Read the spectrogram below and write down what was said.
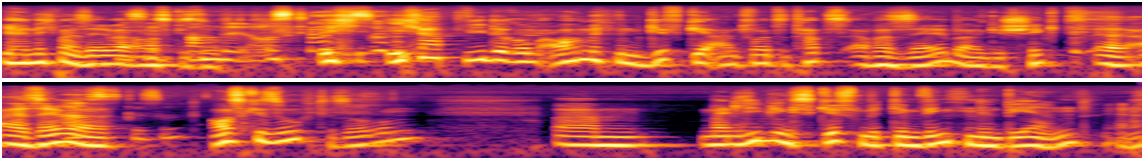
Ja, nicht mal selber das ausgesucht. ausgesucht. Ich, ich habe wiederum auch mit einem GIF geantwortet, habe es aber selber geschickt, äh, äh, selber ausgesucht, ausgesucht so rum. Ähm, mein Lieblingsgif mit dem winkenden Bären, ja,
